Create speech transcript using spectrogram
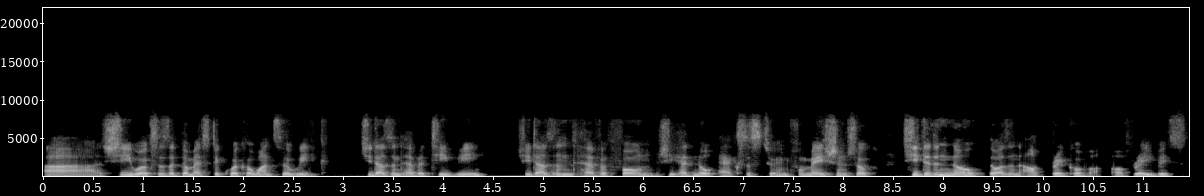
uh, she works as a domestic worker once a week. She doesn't have a TV. She doesn't have a phone. She had no access to information. So she didn't know there was an outbreak of, of rabies.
